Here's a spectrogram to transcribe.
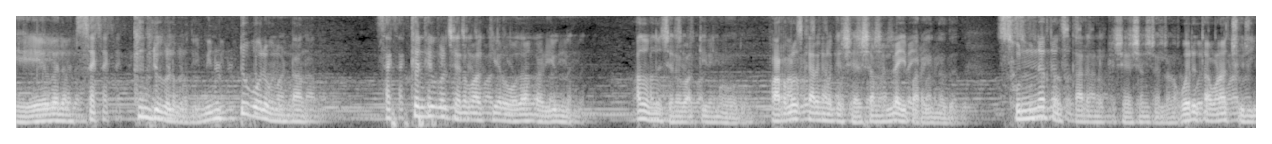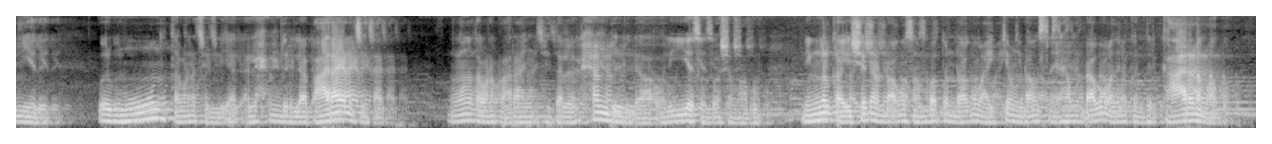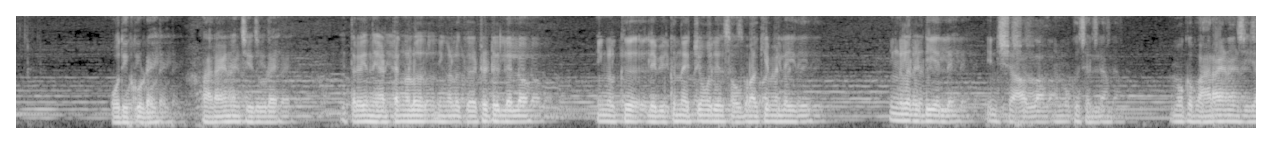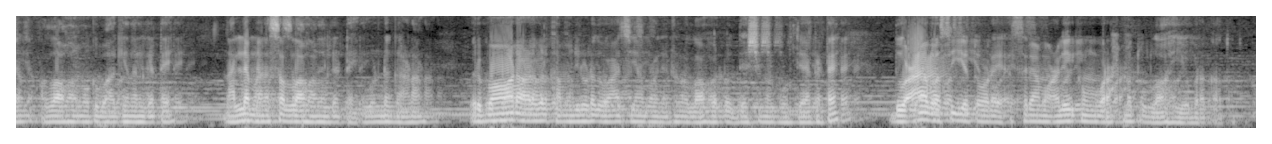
കേവലം സെക്കൻഡുകൾ മതി. മിനിറ്റ് പോലും വേണ്ട സെക്കൻഡുകൾ ചെലവാക്കിയാൽ ഓതാൻ കഴിയുന്നു. അതൊന്ന് ചിലവാക്കി നിങ്ങൾ ഓതും. ഫർദ് നിസ്കാരങ്ങൾക്ക് ശേഷമല്ല ഈ പറയുന്നത്. സുന്നത്ത് നിസ്കാരങ്ങൾക്ക് ശേഷം ചൊല്ലണം. ഒരു തവണ ചുരുങ്ങിയത് ഒരു മൂന്ന് തവണ ചൊല്ലിയാൽ അലഹമില്ല പാരായണം ചെയ്താൽ. മൂന്ന് തവണ പാരായണം ചെയ്താൽ അലഹമില്ല വലിയ സന്തോഷമാകും. നിങ്ങൾക്ക് ഐശ്വര്യം ഉണ്ടാകും സമ്പത്തുണ്ടാകും ഐക്യം ഉണ്ടാകും സ്നേഹം ഉണ്ടാകും അതിനൊക്കെ എന്തൊരു കാരണമാകും. ഓതിക്കൂടെ പാരായണം ചെയ്തൂടെ ഇത്രയും നേട്ടങ്ങൾ നിങ്ങൾ കേട്ടിട്ടില്ലല്ലോ? നിങ്ങൾക്ക് ലഭിക്കുന്ന ഏറ്റവും വലിയ സൗഭാഗ്യമല്ലേ ഇത്? നിങ്ങൾ റെഡിയല്ലേ? ഇൻഷാ നമുക്ക് ചെല്ലാം. നമുക്ക് പാരായണം ചെയ്യാം. അള്ളാഹു നമുക്ക് ഭാഗ്യം നൽകട്ടെ. നല്ല മനസ്സ് അള്ളാഹു നൽകട്ടെ. വീണ്ടും കാണാം. ഒരുപാട് ആളുകൾ കമന്റിലൂടെ ദുവാ ചെയ്യാൻ പറഞ്ഞിട്ടുണ്ട്. അള്ളാഹു അവരുടെ ഉദ്ദേശങ്ങൾ പൂർത്തിയാക്കട്ടെ. ദുആ വസീയത്തോടെ. അസ്സലാമു അലൈക്കും വറഹ്മത്തുള്ളാഹി വബറകാതുഹു.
